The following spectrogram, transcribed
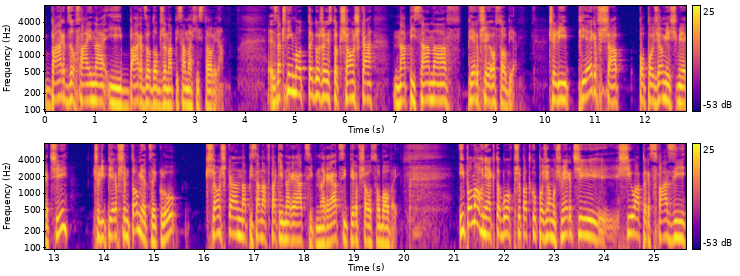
bardzo fajna i bardzo dobrze napisana historia. Zacznijmy od tego, że jest to książka napisana w pierwszej osobie, czyli pierwsza po poziomie śmierci, czyli pierwszym tomie cyklu, książka napisana w takiej narracji, w narracji pierwszoosobowej. I ponownie, jak to było w przypadku poziomu śmierci, siła perswazji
